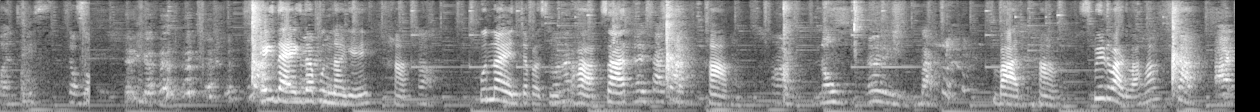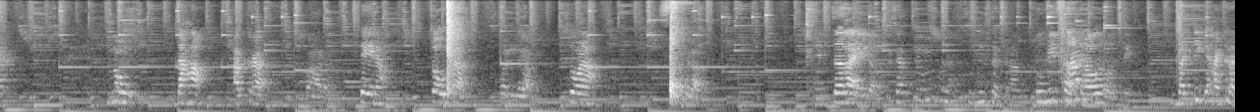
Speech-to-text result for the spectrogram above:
पंचवीस सव्वीस एकदा एकदा पुन्हा घे. हा. पुन्हा यांच्यापासून. हा सात. हा आठ नऊ. बाद हा. स्पीड वाढवा हा. सात आठ. नऊ दहा अकरा बारा तेरा चौदा पंधरा सोळा सतरा. यांचं राहिलं. तुम्ही सतरा. तुम्ही सतरावर होते. बरं ठीक आहे अठरा.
